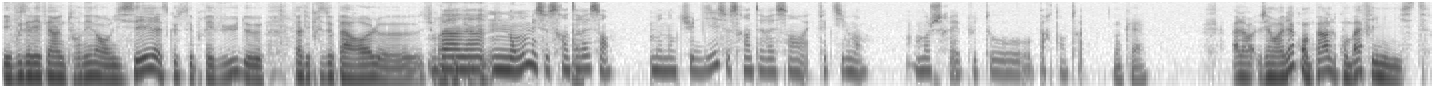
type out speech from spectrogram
Et vous allez faire une tournée dans le lycée? Est-ce que c'est prévu de faire des prises de parole euh, sur un Ben, public? non, mais ce serait intéressant. Maintenant que tu le dis, ce serait intéressant, ouais, effectivement. Moi, je serais plutôt partante. Ouais. Ok. Alors, j'aimerais bien qu'on parle combat féministe.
